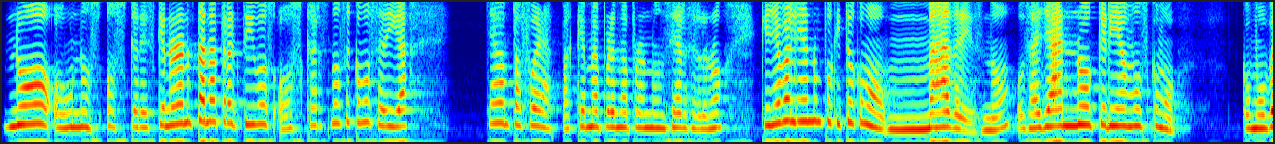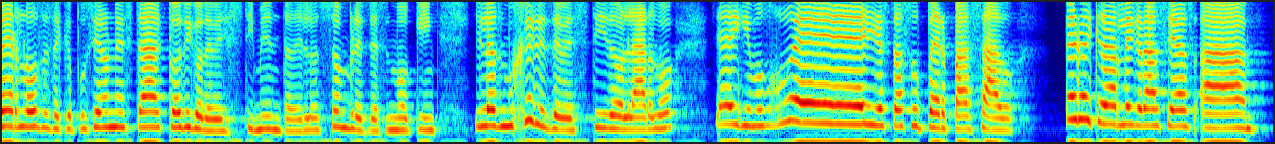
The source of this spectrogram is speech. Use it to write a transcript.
no, o unos Oscars que no eran tan atractivos, Oscars, no sé cómo se diga, ya van para afuera, ¿para qué me aprendo a pronunciárselo, no? Que ya valían un poquito como madres, ¿no? O sea, ya no queríamos como, como verlos desde que pusieron este código de vestimenta de los hombres de smoking y las mujeres de vestido largo. Ya dijimos, güey, está súper pasado. Pero hay que darle gracias a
